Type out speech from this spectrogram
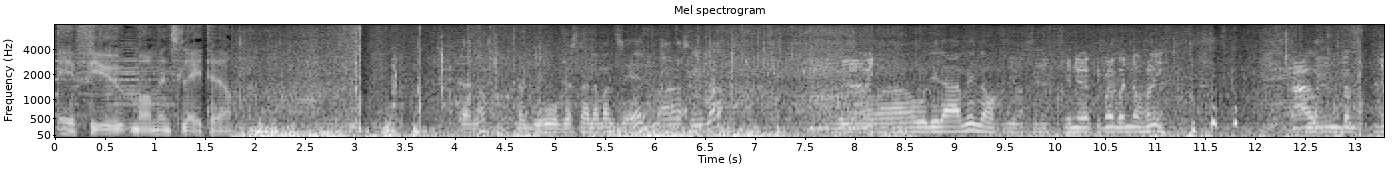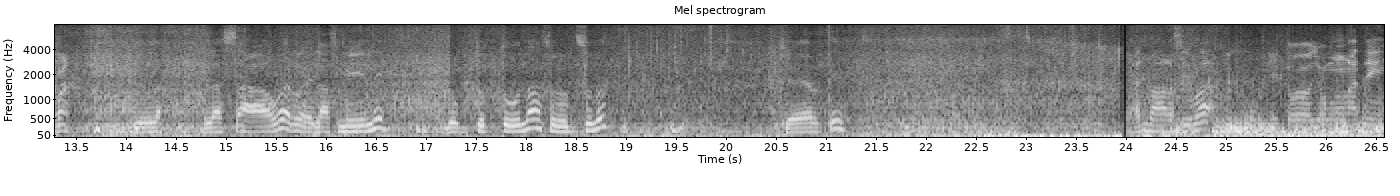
A few moments later. Ano? Naghuhugas na naman si Ed, mga kasima. Huli namin. Mga huli namin, no? Sinuwerte pa bandang huli. Dog, di ba? La- last hour, eh, last minute. Dugtut tuna, sunod-sunod. Swerte. Yan mga kasima. Ito yung ating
